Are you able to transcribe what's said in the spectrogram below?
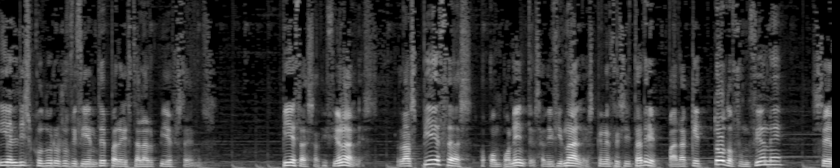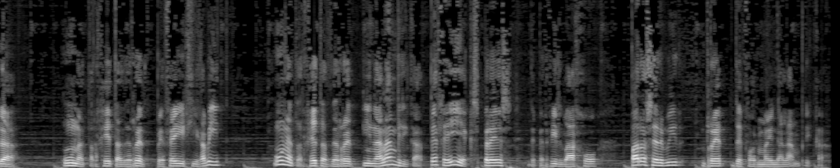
y el disco duro suficiente para instalar pfSense. Piezas adicionales. Las piezas o componentes adicionales que necesitaré para que todo funcione será una tarjeta de red PCI Gigabit, una tarjeta de red inalámbrica PCI Express de perfil bajo para servir red de forma inalámbrica.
